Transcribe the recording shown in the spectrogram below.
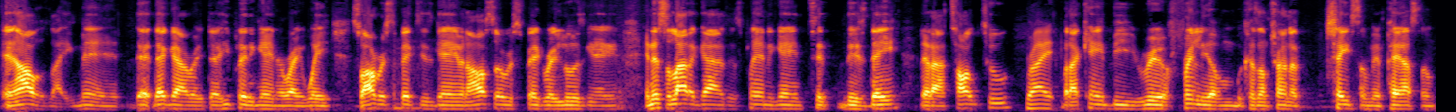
And I was like, man, that, that guy right there, he played the game the right way. So I respect his game and I also respect Ray Lewis' game. And there's a lot of guys that's playing the game to this day that I talk to, Right. but I can't be real friendly of them because I'm trying to chase them and pass them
